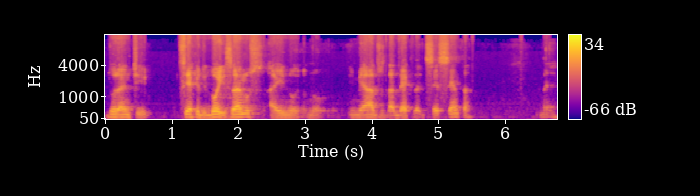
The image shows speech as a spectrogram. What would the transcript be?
durante cerca de dois anos, aí no, no, em meados da década de 60. Né?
